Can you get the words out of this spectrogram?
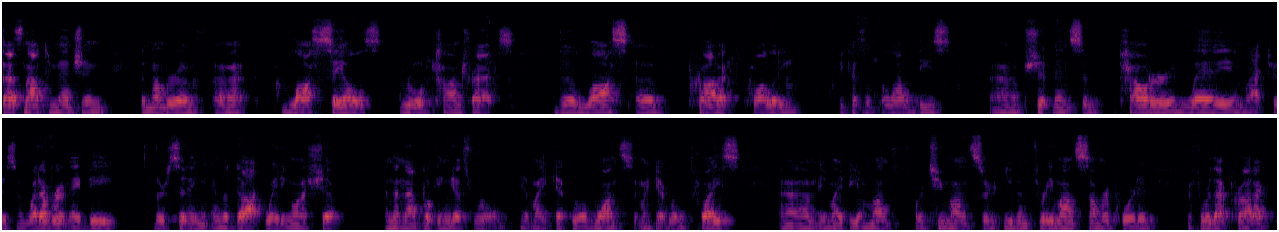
That's not to mention the number of uh, lost sales, ruled contracts, the loss of product quality because of a lot of these uh, shipments of powder and whey and lactose and whatever it may be. They're sitting in the dock waiting on a ship and then that booking gets rolled. It might get rolled once, it might get rolled twice, um, it might be a month or two months or even three months, some reported, before that product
